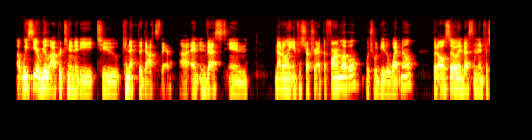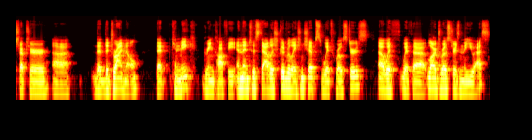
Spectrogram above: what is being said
Uh, we see a real opportunity to connect the dots there uh, and invest in not only infrastructure at the farm level, which would be the wet mill, but also invest in infrastructure, uh, the, the dry mill that can make green coffee, and then to establish good relationships with roasters, uh, with with uh, large roasters in the U.S.,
